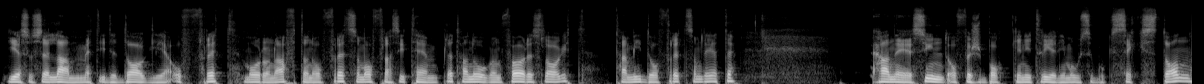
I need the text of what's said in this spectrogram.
Jesus är lammet i det dagliga offret, morgon och aftonoffret som offras i templet har någon föreslagit. Tamidoffret som det heter. Han är syndoffersbocken i tredje Mosebok 16.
